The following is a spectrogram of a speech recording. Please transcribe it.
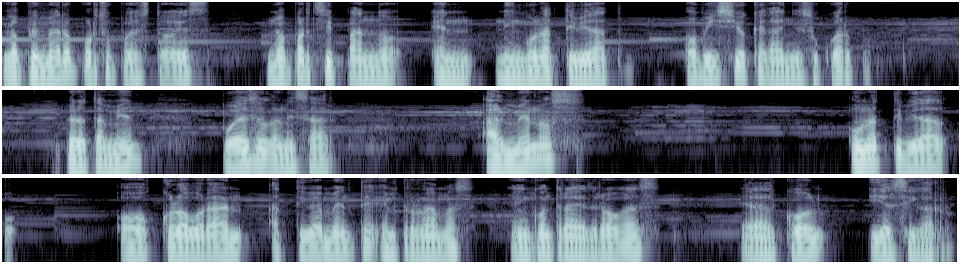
Lo primero, por supuesto, es no participando en ninguna actividad o vicio que dañe su cuerpo. Pero también puedes organizar al menos una actividad o, colaborar activamente en programas en contra de drogas, el alcohol y el cigarro.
